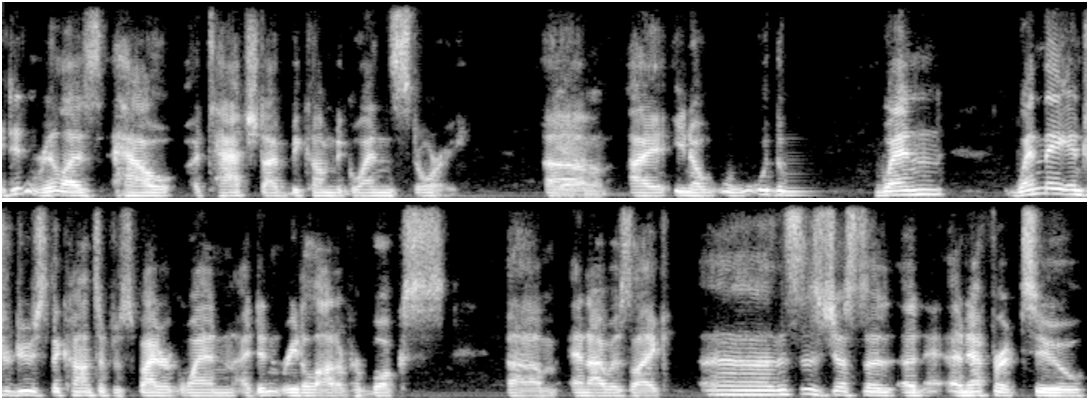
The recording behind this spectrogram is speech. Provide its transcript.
I didn't realize how attached I've become to Gwen's story. Yeah. Um, I, you know, the when when they introduced the concept of Spider Gwen, I didn't read a lot of her books, um, and I was like, uh, this is just a, an, an effort to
